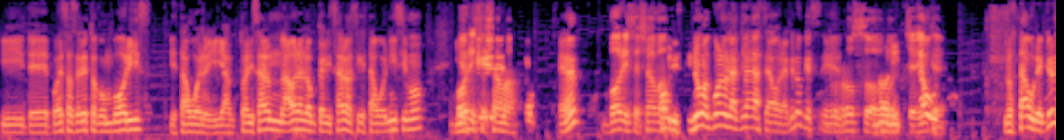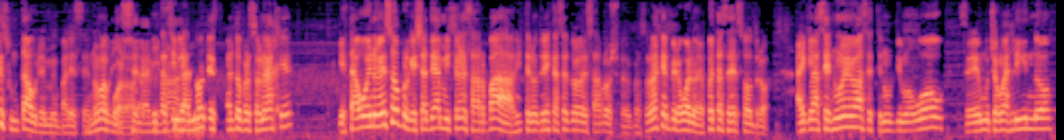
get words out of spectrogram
y te podés hacer esto con Boris, y está bueno. Y actualizaron, ahora lo actualizaron, así que está buenísimo. Boris es se que- llama. ¿Eh? Boris se llama. Boris, y no me acuerdo la clase ahora, creo que es eh, Ruso los Tauren, creo que es un Tauren, me parece, no me acuerdo. el ahora. animal. Es así grandote, alto personaje. Y está bueno eso porque ya te dan misiones zarpadas, ¿viste? No tenés que hacer todo el desarrollo del personaje, pero bueno, después te haces otro. Hay clases nuevas, este en último WoW, se ve mucho más lindo.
